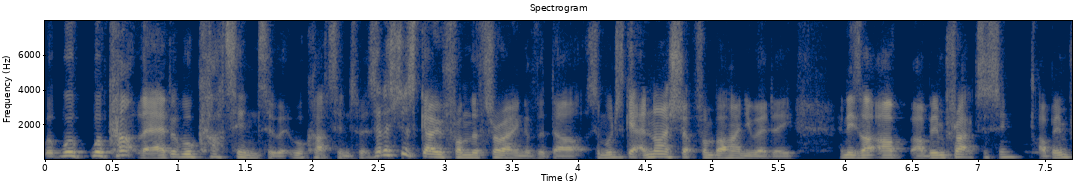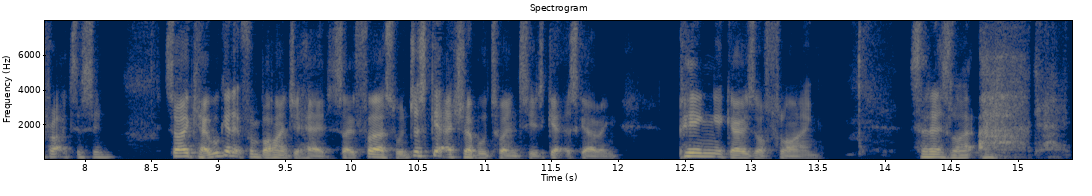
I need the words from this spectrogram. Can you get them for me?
we'll, we'll cut there, but we'll cut into it. We'll cut into it. So let's just go from the throwing of the darts and we'll just get a nice shot from behind you, Eddie. And he's like, I've, I've been practicing. I've been practicing. So, okay, we'll get it from behind your head. So, first one, just get a treble 20 to get us going. Ping, it goes off flying. So there's like, ah, okay.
